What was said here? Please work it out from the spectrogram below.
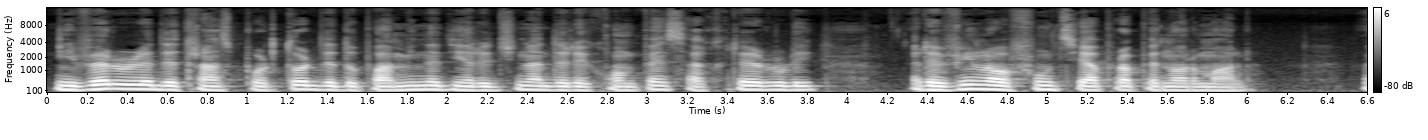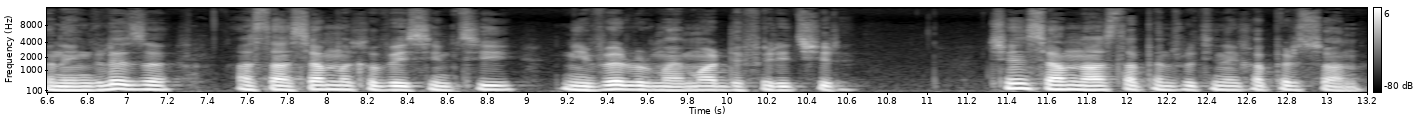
nivelurile de transportor de dopamină din regiunea de recompensă a creierului revin la o funcție aproape normală. În engleză, asta înseamnă că vei simți niveluri mai mari de fericire. Ce înseamnă asta pentru tine ca persoană?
